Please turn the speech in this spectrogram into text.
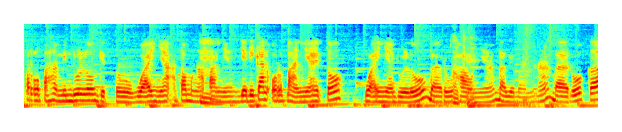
perlu pahamin dulu gitu why-nya atau mengapanya hmm. jadi kan urutannya itu why-nya dulu baru okay. how-nya bagaimana baru ke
